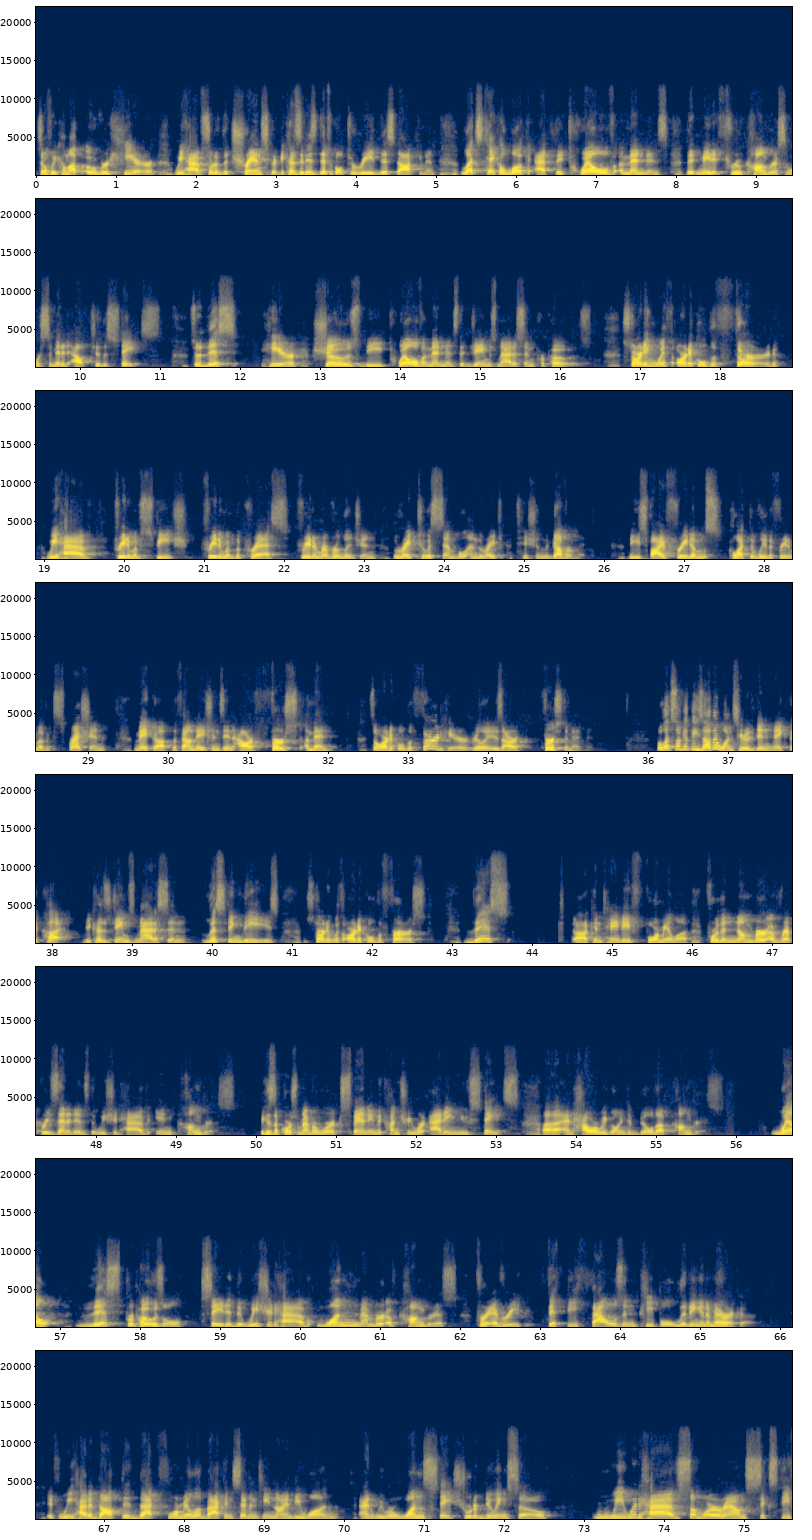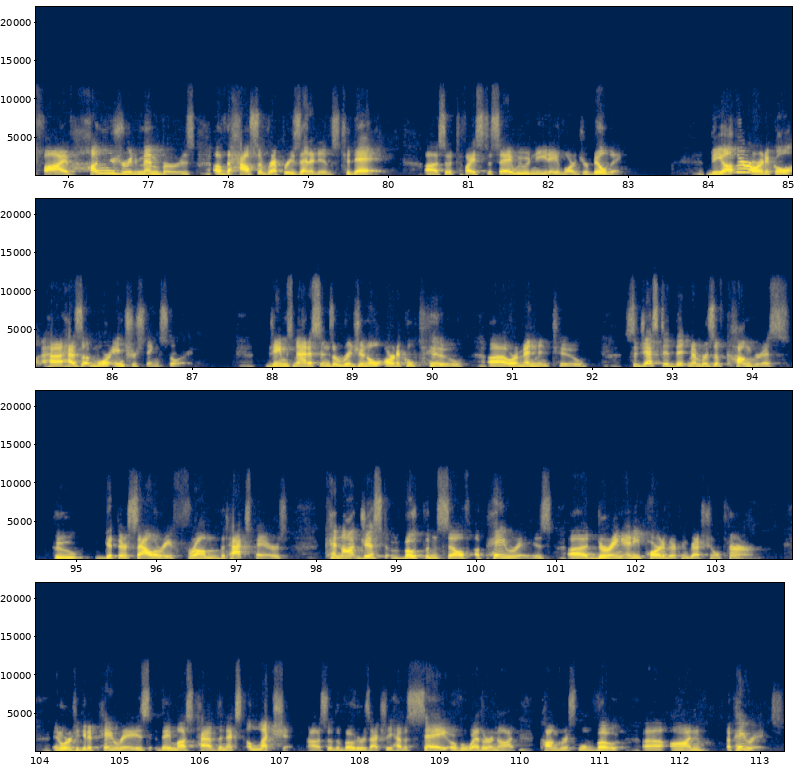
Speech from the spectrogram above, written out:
So if we come up over here, we have sort of the transcript because it is difficult to read this document. Let's take a look at the 12 amendments that made it through Congress and were submitted out to the states. So this here shows the 12 amendments that James Madison proposed. Starting with Article the third, we have freedom of speech, freedom of the press, freedom of religion, the right to assemble, and the right to petition the government. These five freedoms, collectively the freedom of expression, make up the foundations in our First Amendment. So Article the third here really is our First Amendment. But let's look at these other ones here that didn't make the cut because James Madison listing these started with Article the first. This uh, contained a formula for the number of representatives that we should have in Congress. Because, of course, remember, we're expanding the country, we're adding new states. Uh, and how are we going to build up Congress? Well, this proposal stated that we should have one member of Congress for every 50,000 people living in America. If we had adopted that formula back in 1791, and we were one state short of doing so, we would have somewhere around 6,500 members of the House of Representatives today. Uh, so suffice to say, we would need a larger building. The other article uh, has a more interesting story. James Madison's original Article 2, uh, or Amendment 2, suggested that members of Congress who get their salary from the taxpayers cannot just vote themselves a pay raise uh, during any part of their congressional term. In order to get a pay raise, they must have the next election. Uh, so the voters actually have a say over whether or not Congress will vote uh, on a pay raise.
